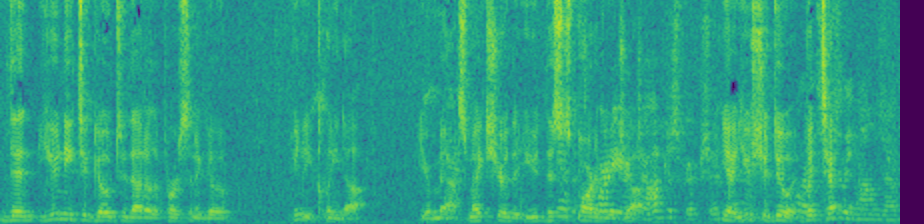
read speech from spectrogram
then you need to go to that other person and go, you need to clean up your mess, make sure that you, this Yeah, is if it's part of your job job. description. Yeah, you should do it, Or but it's te- usually moms or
